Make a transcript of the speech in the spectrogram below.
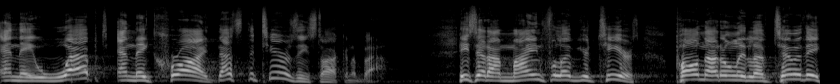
and they wept and they cried. That's the tears he's talking about. He said, I'm mindful of your tears. Paul not only loved Timothy,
